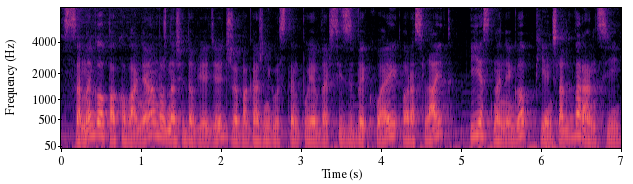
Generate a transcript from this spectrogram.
Z samego opakowania można się dowiedzieć, że bagażnik występuje w wersji zwykłej oraz light i jest na niego 5 lat gwarancji.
